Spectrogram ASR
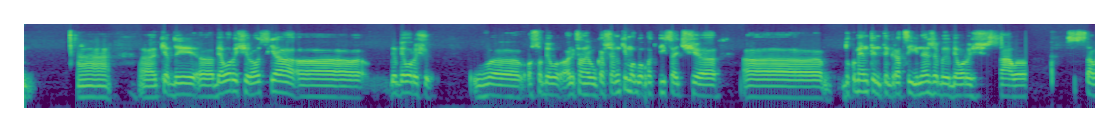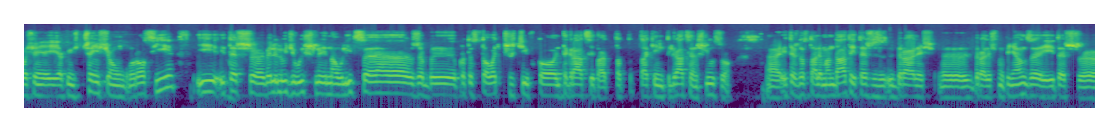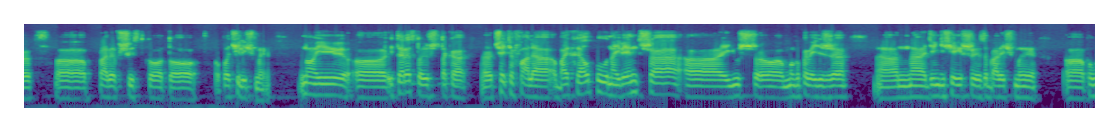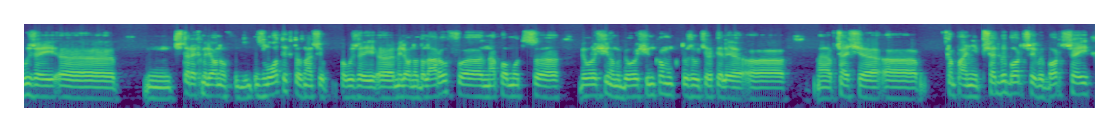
kiedy Białoruś i Rosja, Białoruś w osobie Aleksandra Łukaszenki mogło podpisać dokumenty integracyjne, żeby Białoruś stała, stała się jakąś częścią Rosji i, i też wielu ludzi wyszli na ulicę, żeby protestować przeciwko integracji, ta, ta, takiej integracji Anschlussu. I też dostali mandaty, i też zbieraliśmy, zbieraliśmy pieniądze i też prawie wszystko to opłaciliśmy. No i, i teraz to już taka trzecia fala by helpu, największa. Już mogę powiedzieć, że na dzień dzisiejszy zebraliśmy powyżej 4 milionów złotych, to znaczy powyżej milionu dolarów na pomoc Białorusinom i Białorusinkom, którzy ucierpieli w czasie kampanii przedwyborczej, wyborczej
